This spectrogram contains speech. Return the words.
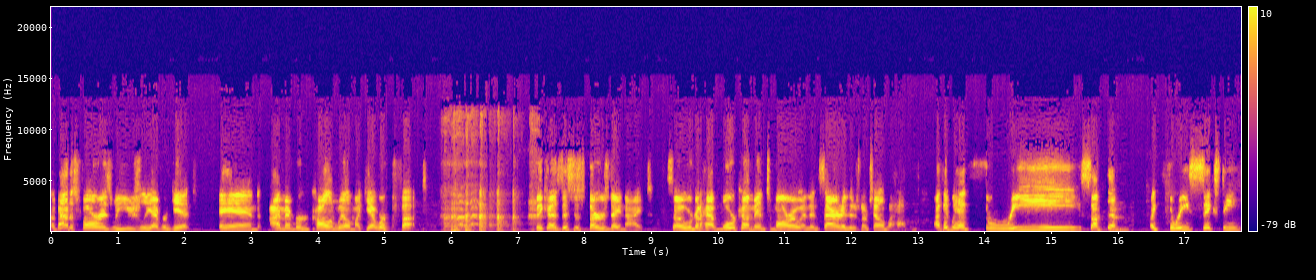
about as far as we usually ever get. And I remember calling Will, I'm like, yeah, we're fucked because this is Thursday night. So we're going to have more come in tomorrow. And then Saturday, there's no telling what happens. I think we had three something, like 360,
